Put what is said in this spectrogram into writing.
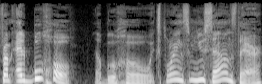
From El Búho. El Búho exploring some new sounds there.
